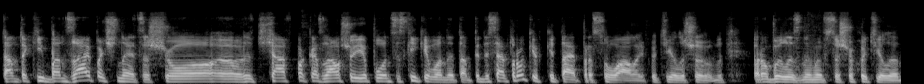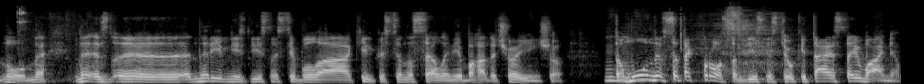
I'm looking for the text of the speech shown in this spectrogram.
Там такий банзай почнеться, що е, час показав, що японці скільки вони там 50 років Китай пресували, хотіли, що робили з ними все, що хотіли. Ну не, не е, нерівність дійсності була кількості населення і багато чого іншого. Тому не все так просто в дійсності у Китаї з Тайванем.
